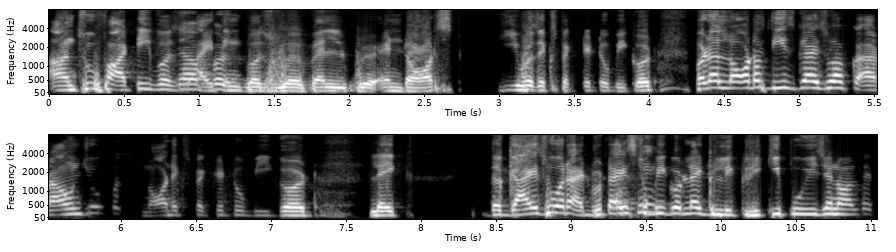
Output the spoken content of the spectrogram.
Ansu Fati was, Yeah, I think, was well endorsed. He was expected to be good, but a lot of these guys who are around you was not expected to be good. Like the guys who are advertised to be good, like Rick- Riqui Puig and all that.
